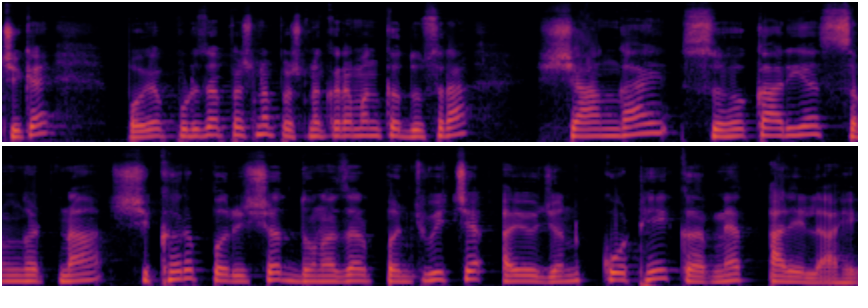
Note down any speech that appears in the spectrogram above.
ठीक आहे? पाहूया पुढचा प्रश्न. प्रश्न क्रमांक दुसरा. शांघाय सहकार्य संघटना शिखर परिषद दोन हजार पंचवीसचे आयोजन कोठे करण्यात आलेलं आहे?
